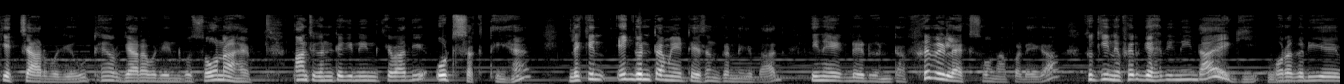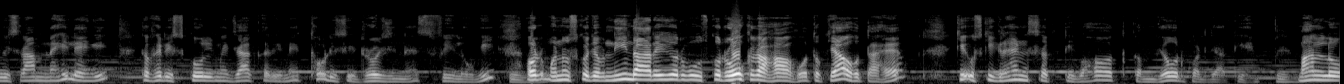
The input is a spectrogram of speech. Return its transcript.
कि चार बजे उठें और ग्यारह बजे इनको सोना है पाँच घंटे की नींद के बाद ये उठ सकती हैं लेकिन एक घंटा मेडिटेशन करने के बाद इन्हें एक डेढ़ घंटा फिर रिलैक्स होना पड़ेगा क्योंकि इन्हें फिर गहरी नींद आएगी। हम्म। और अगर ये विश्राम नहीं लेंगी तो फिर स्कूल में जाकर इन्हें थोड़ी सी ड्रोजीनेस फील होगी। हम्म। और मनुष्य को जब नींद आ रही है और वो उसको रोक रहा हो तो क्या होता है कि उसकी ग्रहण शक्ति बहुत कमज़ोर पड़ जाती है। हम्म। मान लो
